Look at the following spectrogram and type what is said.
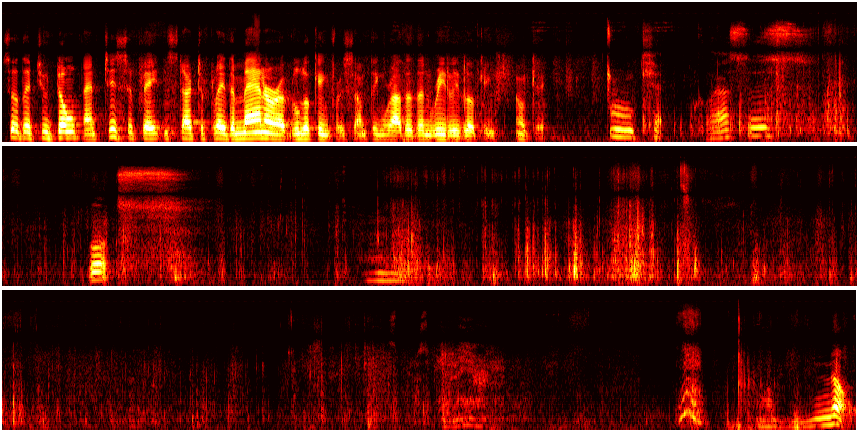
so that you don't anticipate and start to play the manner of looking for something rather than really looking. Okay. Okay. Glasses, books. Oh, no.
